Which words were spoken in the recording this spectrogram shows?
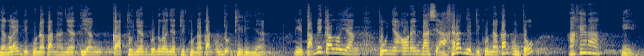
Yang lain digunakan hanya yang kadunian pun hanya digunakan untuk dirinya. Nih, tapi kalau yang punya orientasi akhirat ya digunakan untuk akhirat nggih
